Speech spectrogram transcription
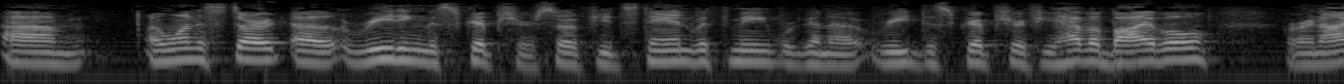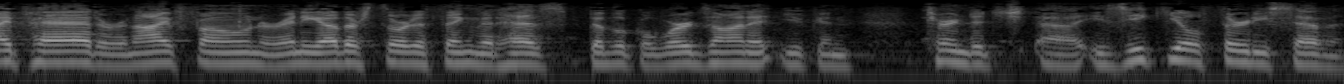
Um, I want to start uh, reading the scripture. So if you'd stand with me, we're going to read the scripture. If you have a Bible or an iPad or an iPhone or any other sort of thing that has biblical words on it, you can turn to uh, Ezekiel 37.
